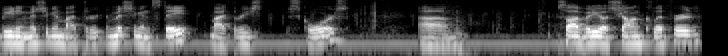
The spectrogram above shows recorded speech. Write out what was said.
beating Michigan by three, Michigan State by three scores. Um, saw a video of Sean Clifford.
